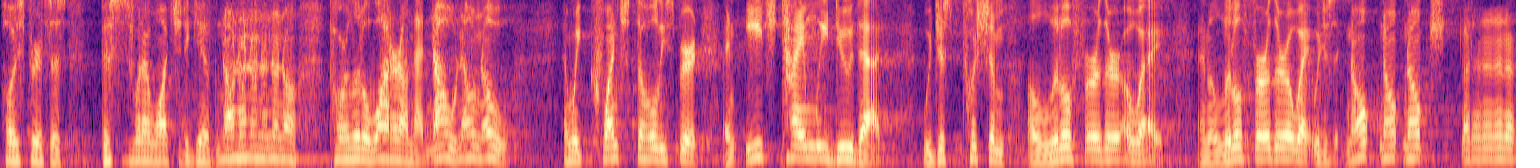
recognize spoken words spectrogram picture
Holy Spirit says, this is what I want you to give. No, no, no, no, no, no. Pour a little water on that. No, no, no. And we quench the Holy Spirit. And each time we do that, we just push him a little further away and a little further away. We just say, no, no, no, shh, no, no, no, no.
